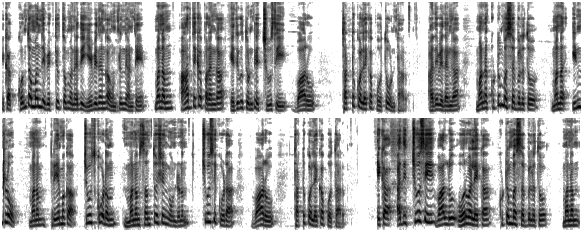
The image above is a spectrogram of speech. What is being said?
ఇక కొంతమంది వ్యక్తిత్వం అనేది ఏ విధంగా ఉంటుంది అంటే మనం ఆర్థిక పరంగా ఎదుగుతుంటే చూసి వారు తట్టుకోలేకపోతూ ఉంటారు. అదేవిధంగా మన కుటుంబ సభ్యులతో మన ఇంట్లో మనం ప్రేమగా చూసుకోవడం మనం సంతోషంగా ఉండడం చూసి కూడా వారు తట్టుకోలేకపోతారు. ఇక అది చూసి వాళ్ళు ఓర్వలేక కుటుంబ సభ్యులతో మనం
